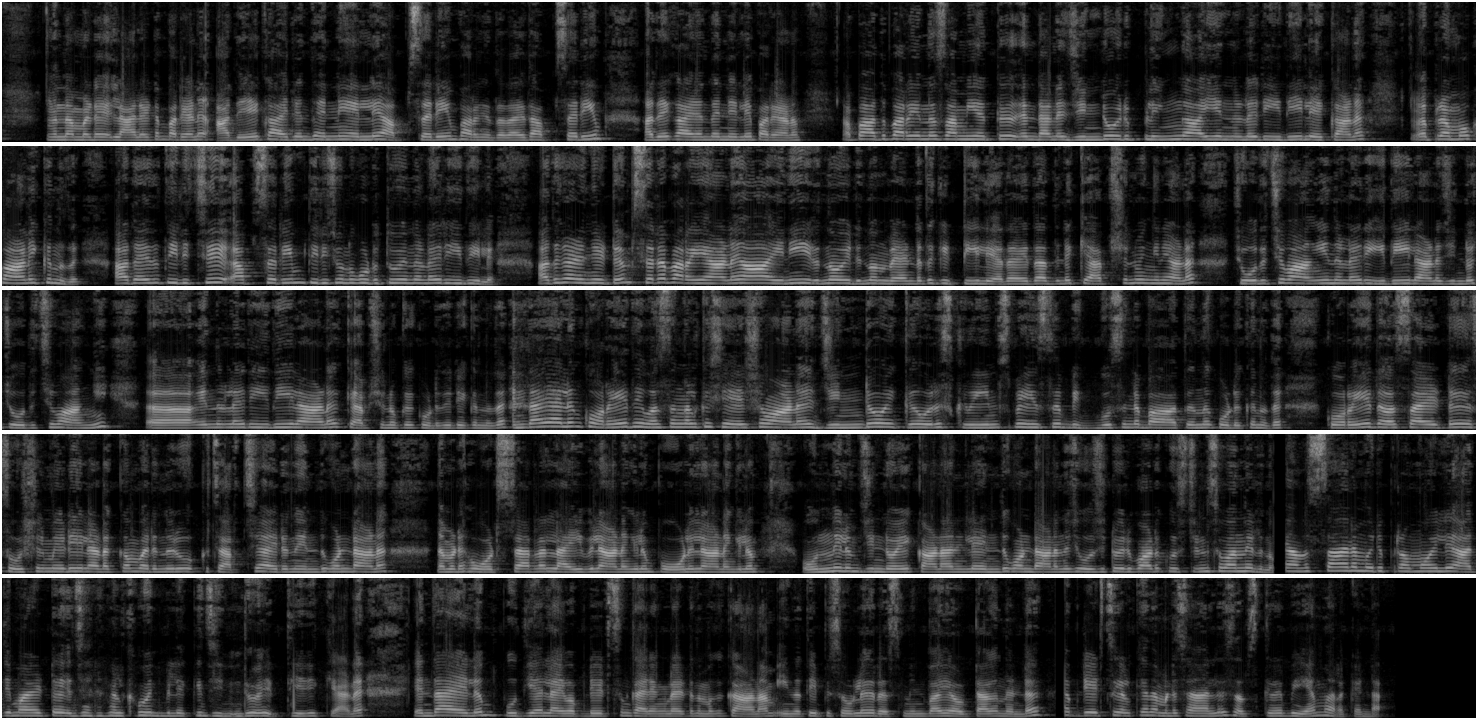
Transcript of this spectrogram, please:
നമ്മുടെ ലാലേട്ടൻ പറയാണ് അതേ കാര്യം തന്നെയല്ലേ അപ്സരയും പറഞ്ഞത്. അതായത് അപ്സരയും അതേ കാര്യം തന്നെയല്ലേ പറയണം. അപ്പോൾ അത് പറയുന്ന സമയത്ത് എന്താണ് ജിൻഡോ ഒരു പ്ലിങ് ആയി എന്നുള്ള രീതിയിലേക്കാണ് പ്രമോ കാണിക്കുന്നത്. അതായത് തിരിച്ച് അപ്സരയും തിരിച്ചൊന്ന് കൊടുത്തു എന്നുള്ള രീതിയിൽ. അത് കഴിഞ്ഞിട്ട് അപ്സര പറയാണ് ആ ഇനി ഇരുന്നോ ഇരുന്നോ വേണ്ടത് കിട്ടിയില്ലേ? അതായത് അതിന്റെ ക്യാപ്ഷനും എങ്ങനെയാണ് ചോദിച്ചു വാങ്ങി എന്നുള്ള രീതിയിലാണ് ജിൻഡോ ചോദിച്ചു വാങ്ങി എന്നുള്ള രീതിയിലാണ് ക്യാപ്ഷനൊക്കെ കൊടുത്തിരിക്കുന്നത്. എന്തായാലും കുറേ ദിവസങ്ങൾക്ക് ശേഷമാണ് ജിൻഡോയ്ക്ക് ഒരു സ്ക്രീൻ സ്പേസ് ബിഗ് ബോസിന്റെ ഭാഗത്ത് നിന്ന് കൊടുക്കുന്നത്. കുറേ ദിവസമായിട്ട് സോഷ്യൽ മീഡിയയിൽ അടക്കം വരുന്നൊരു ചർച്ചയായിരുന്നു. എന്തുകൊണ്ടാണ് നമ്മുടെ ഹോട്ട്സ്റ്റാറിലെ ലൈവിലാണെങ്കിലും പോളിലാണെങ്കിലും ഒന്നിലും ജിൻഡോയെ കാണാനില്ല? എന്തുകൊണ്ടാണെന്ന് ചോദിച്ചിട്ട് ഒരുപാട് ക്വസ്റ്റ്യൻസ് വന്നിരുന്നു. അവസാനം ഒരു പ്രൊമോയിൽ ആദ്യമായിട്ട് ജനങ്ങൾക്ക് മുൻപിലേക്ക് ജിൻഡോ എത്തിയിരിക്കുകയാണ്. എന്തായാലും പുതിയ ലൈവ് അപ്ഡേറ്റ്സും കാര്യങ്ങളായിട്ട് നമുക്ക് കാണാം. ഇന്നത്തെ എപ്പിസോഡിൽ റസ്മിൻ ബായ് ഔട്ടാകുന്നുണ്ട് അപ്ഡേറ്റ്സുകൾക്ക് നമ്മുടെ ചാനൽ സബ്സ്ക്രൈബ് ചെയ്യാൻ മറക്കണ്ട.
